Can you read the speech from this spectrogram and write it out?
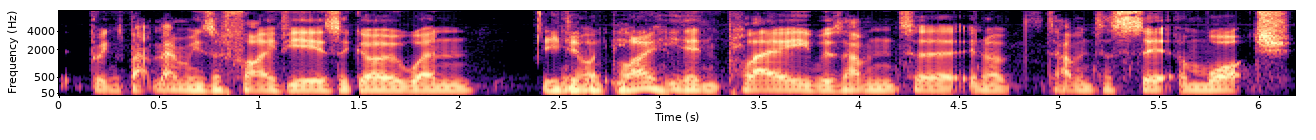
It brings back memories of five years ago when he didn't know, play. He, he, didn't play. He was having to, you know, having to sit and watch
